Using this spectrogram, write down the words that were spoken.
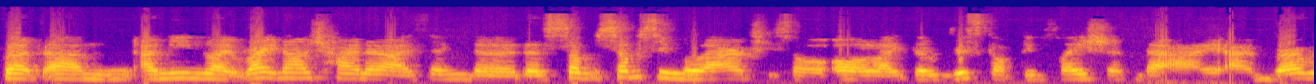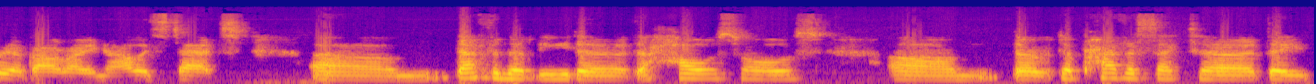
But um, I mean, like right now, China, I think the, there's some some similarities or, or like the risk of inflation that I, I'm worried about right now is that um, definitely the the households, um, the the private sector, they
